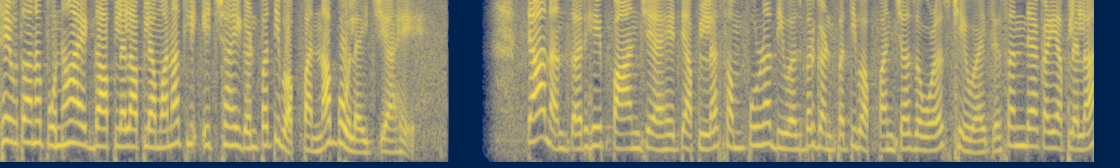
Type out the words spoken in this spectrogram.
ठेवताना पुन्हा एकदा आपल्याला आपल्या मनातली इच्छा ही गणपती बाप्पांना बोलायची आहे. त्यानंतर हे पान जे आहे ते आपल्याला संपूर्ण दिवसभर गणपती बाप्पांच्या जवळच ठेवायचे. संध्याकाळी आपल्याला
